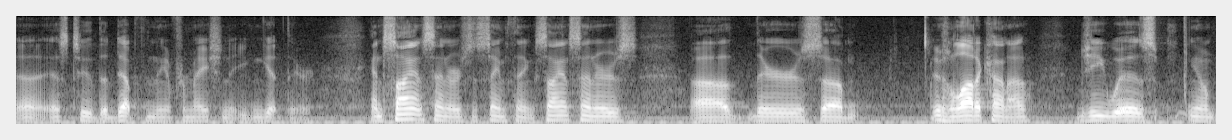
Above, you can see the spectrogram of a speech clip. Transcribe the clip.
uh, as to the depth and the information that you can get there. And science centers, the same thing. Science centers, uh, there's um, there's a lot of kind of gee whiz, you know,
